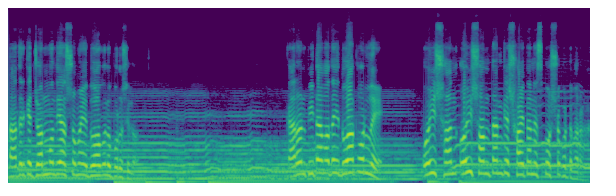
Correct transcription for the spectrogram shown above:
তাদেরকে জন্ম দেওয়ার সময় দোয়াগুলো পড়েছিল। কারণ পিতামাতা এই দোয়া পড়লে ওই ওই সন্তানকে শয়তান স্পর্শ করতে পারে না।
